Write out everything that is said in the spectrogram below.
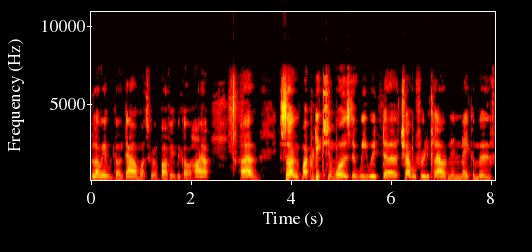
below it we go down, once we're above it we go higher. Um, so my prediction was that we would uh, travel through the cloud and then make a move.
